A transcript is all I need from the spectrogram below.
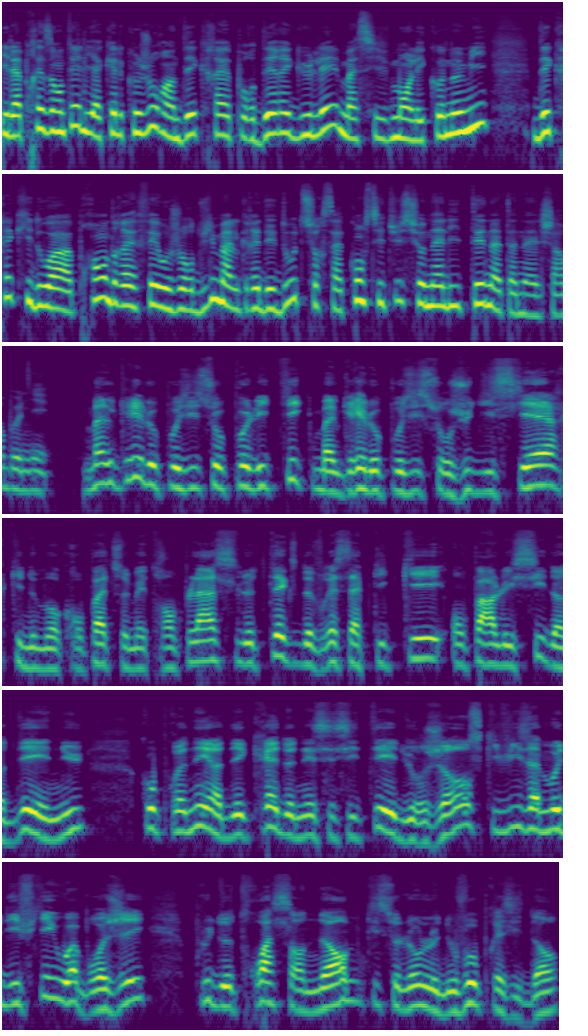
Il a présenté il y a quelques jours un décret pour déréguler massivement l'économie, décret qui doit prendre effet aujourd'hui malgré des doutes sur sa constitutionnalité, Nathanaël Charbonnier. Malgré l'opposition politique, malgré l'opposition judiciaire qui ne manqueront pas de se mettre en place, le texte devrait s'appliquer, on parle ici d'un DNU, comprenait un décret de nécessité et d'urgence qui vise à modifier ou abroger plus de 300 normes qui, selon le nouveau président,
